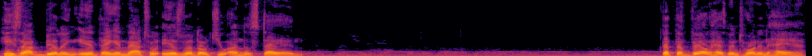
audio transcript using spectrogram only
He's not building anything in natural Israel. Don't you understand? that the veil has been torn in half,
